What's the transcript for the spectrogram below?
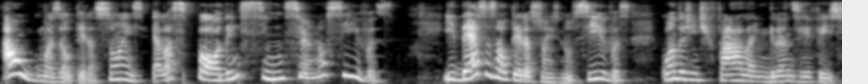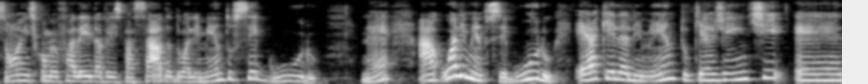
algumas alterações, elas podem sim ser nocivas. E dessas alterações nocivas, quando a gente fala em grandes refeições, como eu falei da vez passada, do alimento seguro, né? o alimento seguro é aquele alimento que a gente é,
